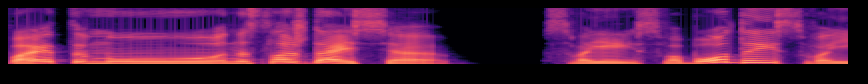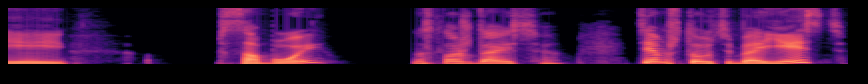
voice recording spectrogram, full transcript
Поэтому наслаждайся своей свободой, своей собой, наслаждайся тем, что у тебя есть,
